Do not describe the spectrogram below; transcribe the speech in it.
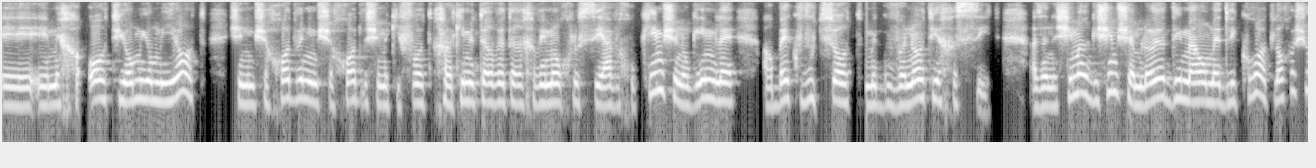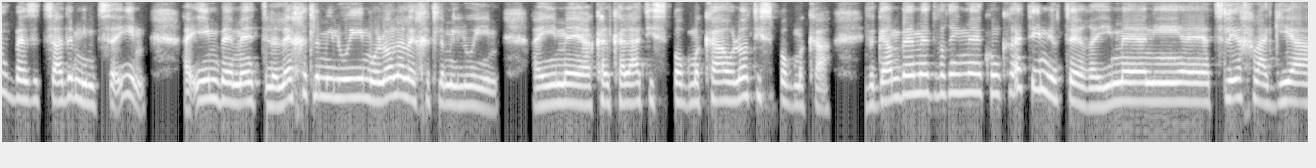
אה, מחאות יומיומיות שנמשכות ונמשכות ושמקיפות חלקים יותר ויותר רחבים מהאוכלוסייה וחוקים שנוגעים להרבה קבוצות מגוונות יחסית. אז אנשים מרגישים שהם לא יודעים מה עומד לקרות, לא חשוב באיזה צד הם נמצאים, האם באמת ללכת למילואים או לא ללכת למילואים, האם הכלכלה תספוג מכה או לא תספוג מכה, וגם באמת דברים אה, קונקרטיים יותר, האם אה, אני אה, אצליח להגיע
